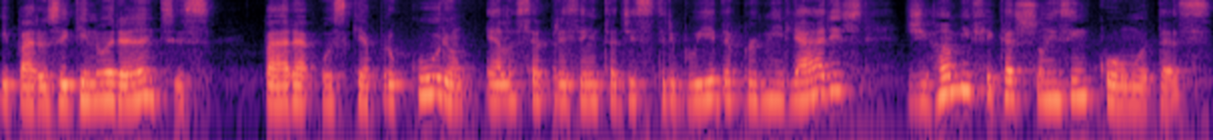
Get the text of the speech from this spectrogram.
e para os ignorantes, para os que a procuram, ela se apresenta distribuída por milhares de ramificações incômodas.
